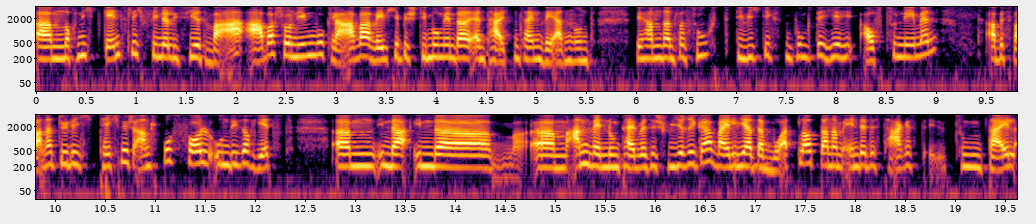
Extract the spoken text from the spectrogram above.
ähm, noch nicht gänzlich finalisiert war, aber schon irgendwo klar war, welche Bestimmungen da enthalten sein werden. Und wir haben dann versucht, die wichtigsten Punkte hier aufzunehmen aber es war natürlich technisch anspruchsvoll und ist auch jetzt ähm, in der, in der ähm, Anwendung teilweise schwieriger, weil ja der Wortlaut dann am Ende des Tages zum Teil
